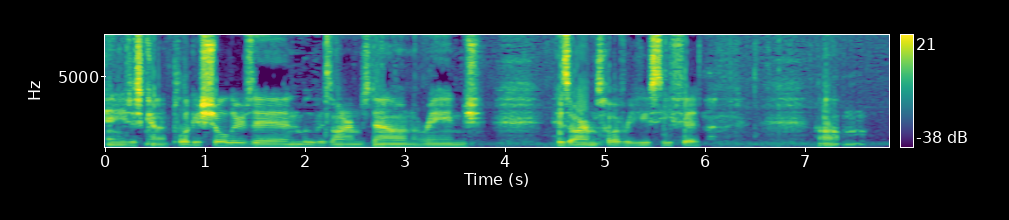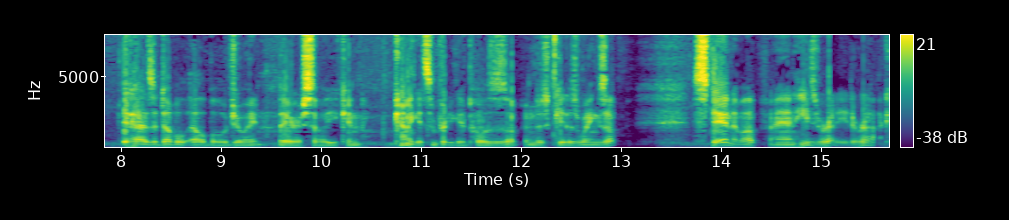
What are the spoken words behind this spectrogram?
And you just kind of plug his shoulders in move his arms down arrange his arms however you see fit. Um, it has a double elbow joint there so you can kind of get some pretty good poses up and just get his wings up stand him up and he's ready to rock.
